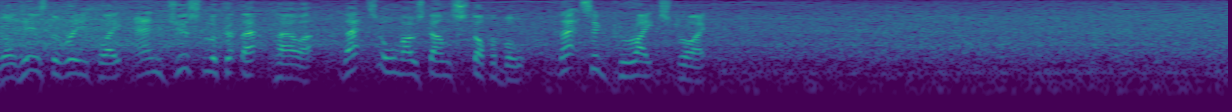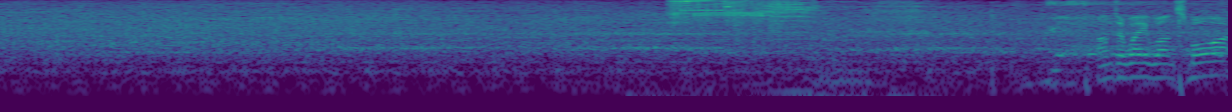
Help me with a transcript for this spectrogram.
Well, here's the replay, and just look at that power. That's almost unstoppable. That's a great strike. Underway once more,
